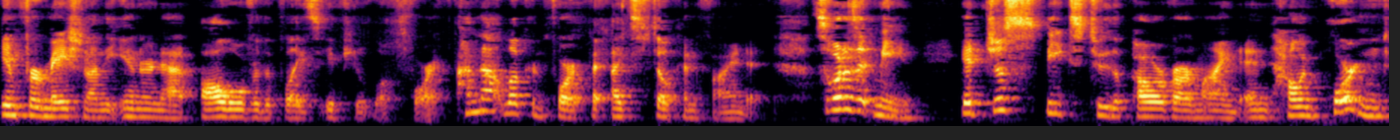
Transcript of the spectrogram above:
information on the internet all over the place if you look for it i'm not looking for it but i still can find it so what does it mean it just speaks to the power of our mind and how important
